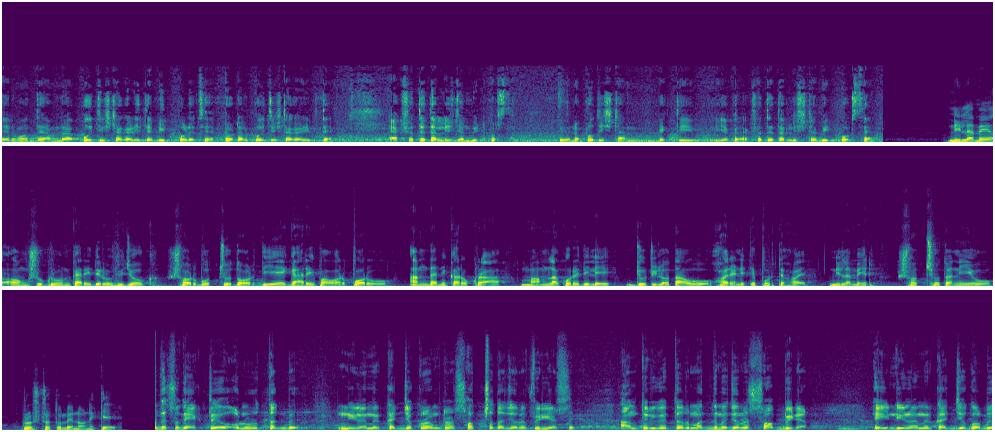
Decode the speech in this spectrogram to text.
এর মধ্যে আমরা পঁয়ত্রিশটা গাড়িতে বিট পড়েছে। টোটাল পঁয়ত্রিশটা গাড়িতে একশো তেতাল্লিশ জন বিট করছে। বিভিন্ন প্রতিষ্ঠান, ব্যক্তি ইয়ে করে একশো তেতাল্লিশটা বিট পড়ছে। নিলামে অংশগ্রহণকারীদের অভিযোগ সর্বোচ্চ দর দিয়ে গাড়ি পাওয়ার পরও আমদানিকারকরা মামলা করে দিলে জটিলতা ও হয়রানিতে পড়তে হয়। নিলামের স্বচ্ছতা নিয়েও প্রশ্ন তোলেন অনেকে। আমাদের শুধু একটাই অনুরোধ থাকবে নিলামের কার্যক্রমটা স্বচ্ছতা যেন ফিরে আসে আন্তরিকতার মাধ্যমে যেন সব বিডার এই নিলামের কার্যক্রমে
